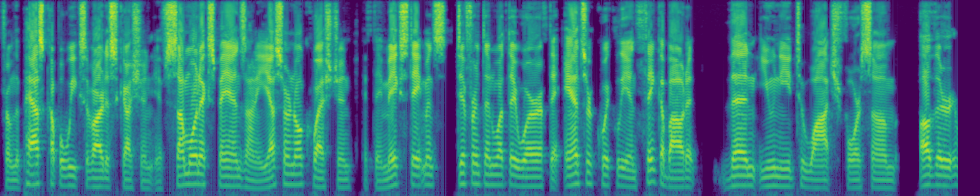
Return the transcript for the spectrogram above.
from the past couple weeks of our discussion, if someone expands on a yes or no question, if they make statements different than what they were, if they answer quickly and think about it, then you need to watch for some other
